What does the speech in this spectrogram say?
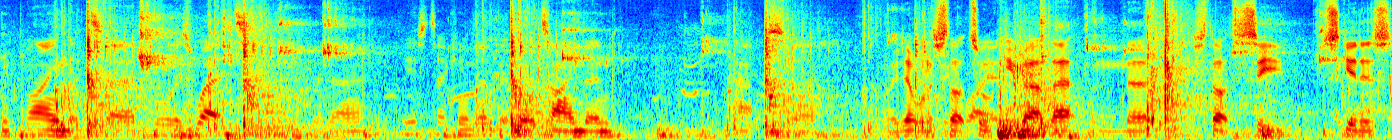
replying that uh, the ball is wet, but uh, he is taking a little bit more time than perhaps. Uh, I don't want to start talking about that and uh, start to see skidders.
